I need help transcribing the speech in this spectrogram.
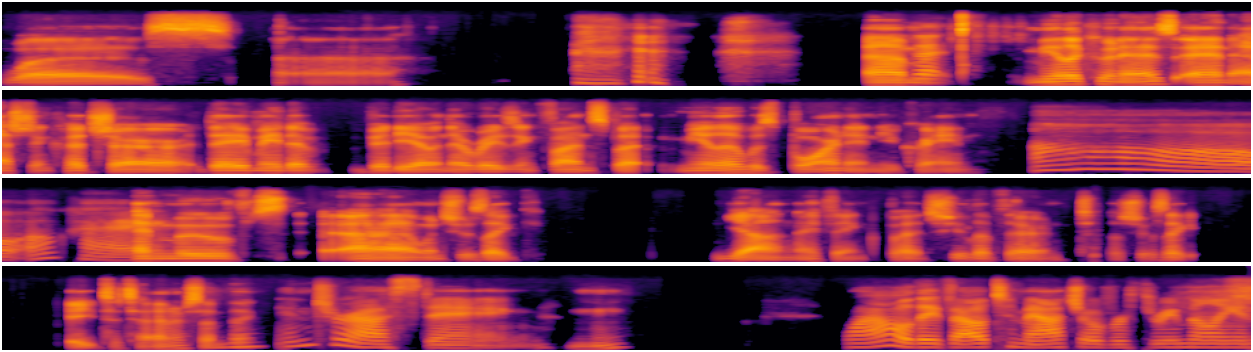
was uh, um, Mila Kunis and Ashton Kutcher. They made a video and they're raising funds, but Mila was born in Ukraine oh, okay. and moved uh, when she was like young, I think, but she lived there until she was like eight to ten or something. Interesting. hmm Wow, they vowed to match over $3 million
